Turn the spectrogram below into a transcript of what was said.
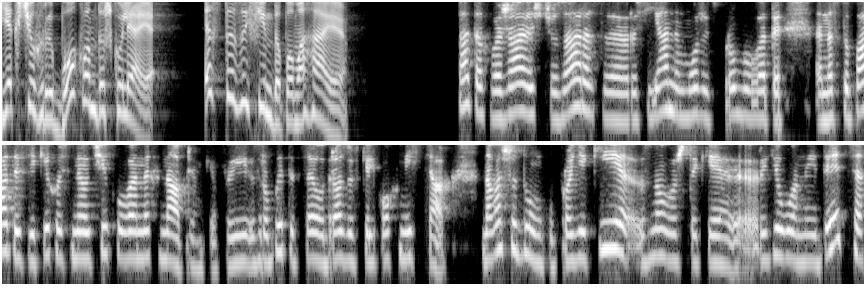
Якщо грибок вам дошкуляє, естезифін допомагає. Штатах вважають, що зараз е, росіяни можуть спробувати е, наступати з якихось неочікуваних напрямків і зробити це одразу в кількох місцях. На вашу думку, про які знову ж таки е, регіони йдеться,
